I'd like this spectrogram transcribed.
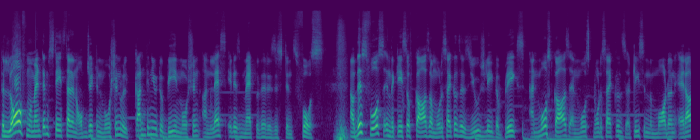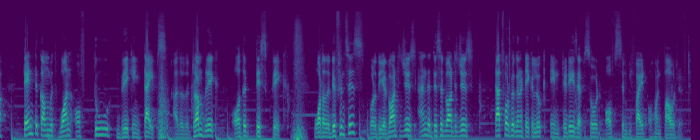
The law of momentum states that an object in motion will continue to be in motion unless it is met with a resistance force. Now this force in the case of cars or motorcycles is usually the brakes and most cars and most motorcycles at least in the modern era tend to come with one of two braking types either the drum brake or the disc brake. What are the differences? What are the advantages and the disadvantages? That's what we're going to take a look in today's episode of Simplified on Power Drift.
